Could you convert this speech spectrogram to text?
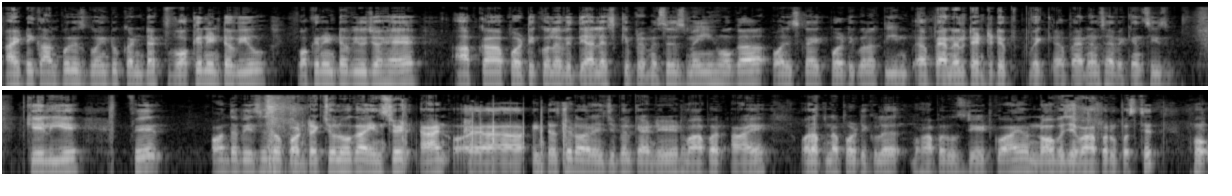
IIT Kanpur is going to conduct walk in interview walk in interview जो है, आपका पर्टिकुलर विद्यालय के प्रेमिसेस में ही होगा और इसका एक पर्टिकुलर तीन पैनल टेंटेटिव पैनल्स है वैकेंसीज के लिए। फिर on the basis of contractual होगा इंस्टेड एंड इंटरेस्टेड और एलिजिबल कैंडिडेट वहाँ पर आए और अपना पर्टिकुलर वहाँ पर उस डेट को आए और नौ बजे वहाँ पर उपस्थित हो।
